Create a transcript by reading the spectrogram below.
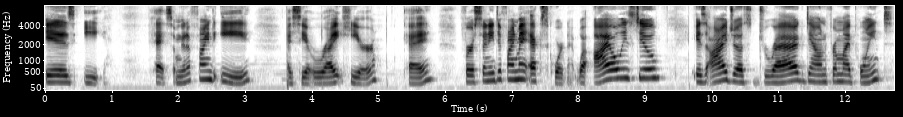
is E. Okay, so I'm going to find E. I see it right here. Okay, first I need to find my X coordinate. What I always do is I just drag down from my point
